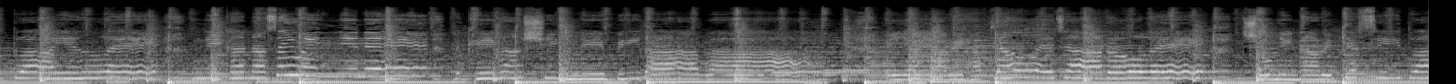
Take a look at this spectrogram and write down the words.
ရောက်သွားရင်လေဒီခန္ဓာစိတ်ဝိညာဉ်နဲ့သခင်ကရှိနေပြီးသားပါအရာရာတွေဟာပြောင်းလဲကြတော့လေချုံနေတာတွေပြည့်စည်သွား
